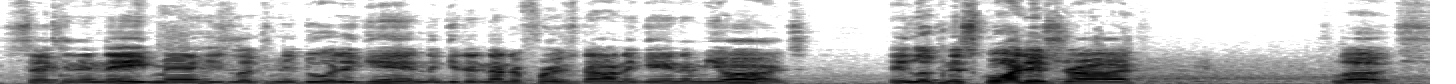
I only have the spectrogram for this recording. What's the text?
Second and eight, man. He's looking to do it again to get another first down and gain them yards. They looking to score this drive. Clutch.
